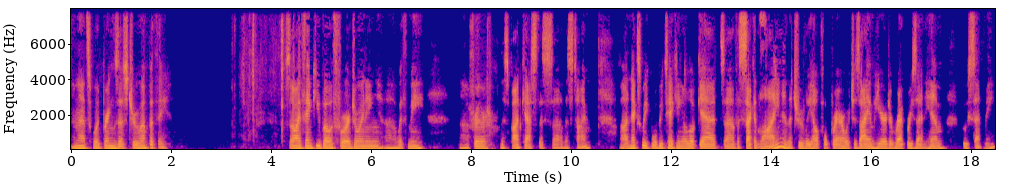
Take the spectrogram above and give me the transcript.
And that's what brings us true empathy. So I thank you both for joining uh, with me uh, for this podcast this uh, this time. Uh, next week we'll be taking a look at uh, the second line in the truly helpful prayer, which is "I am here to represent Him who sent me."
